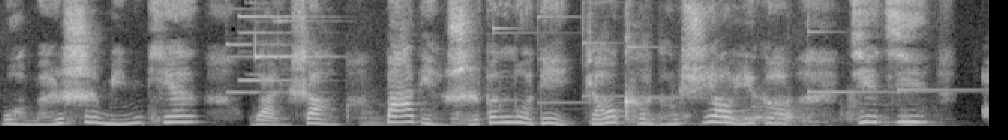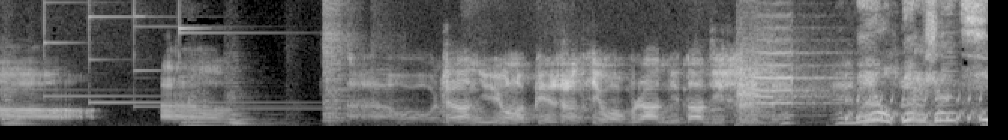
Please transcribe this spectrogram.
我们是明天晚上八点十分落地，然后可能需要一个接机。知道你用了变声器，我不知道你到底是谁。我没有变声器，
